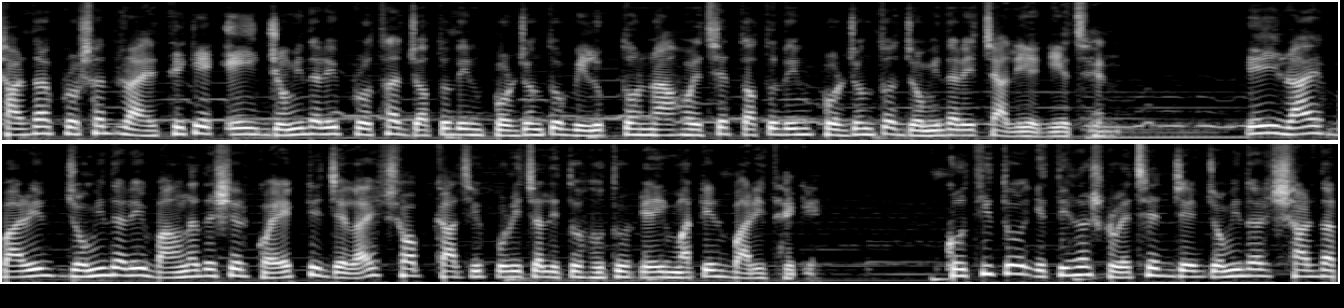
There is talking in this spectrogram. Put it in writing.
সারদা প্রসাদ রায় থেকে এই জমিদারি প্রথা যতদিন পর্যন্ত বিলুপ্ত না হয়েছে, ততদিন পর্যন্ত জমিদারি চালিয়ে গিয়েছেন। এই রায় বাড়ির জমিদারি বাংলাদেশের কয়েকটি জেলায় সব কাজই পরিচালিত হতো এই মাটির বাড়ি থেকে। কথিত ইতিহাস রয়েছে যে জমিদার সারদা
